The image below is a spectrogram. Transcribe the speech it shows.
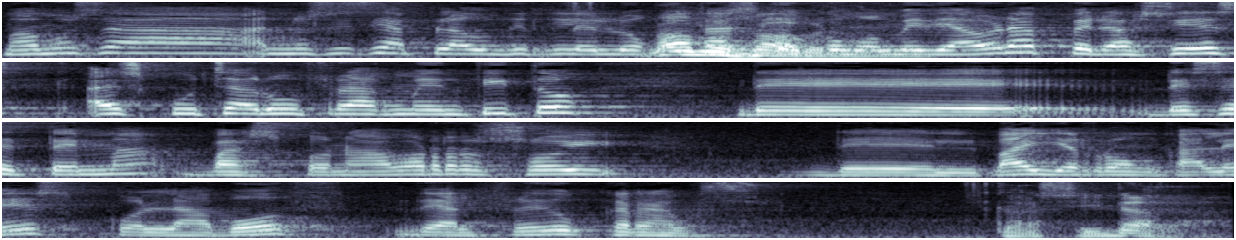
Vamos a, no sé si aplaudirle luego Vamos tanto como media hora, pero así es a escuchar un fragmentito de, de ese tema, Vasco Navarro Soy, del Valle Roncalés, con la voz de Alfredo Kraus. Casi nada.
